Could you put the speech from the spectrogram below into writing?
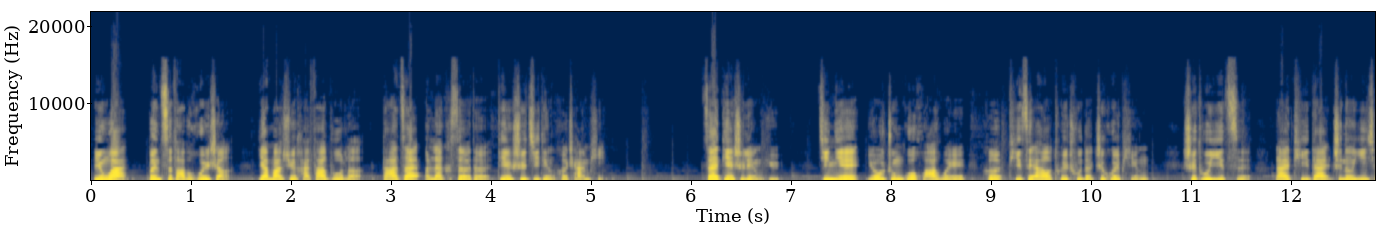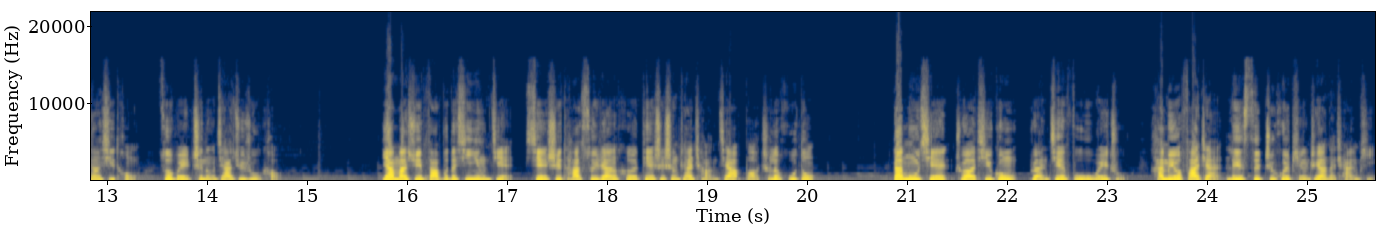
另外，本次发布会上，亚马逊还发布了搭载 Alexa 的电视机顶盒产品，在电视领域。今年由中国华为和 TCL 推出的智慧屏，试图以此来替代智能音箱系统作为智能家居入口。亚马逊发布的新硬件显示，它虽然和电视生产厂家保持了互动，但目前主要提供软件服务为主，还没有发展类似智慧屏这样的产品。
